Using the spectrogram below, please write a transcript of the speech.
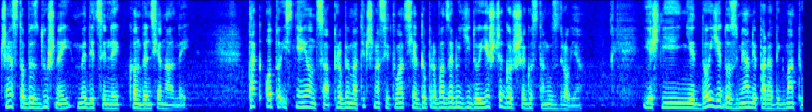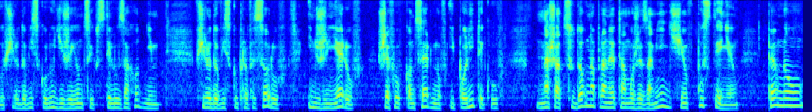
często bezdusznej medycyny konwencjonalnej. Tak oto istniejąca problematyczna sytuacja doprowadza ludzi do jeszcze gorszego stanu zdrowia. Jeśli nie dojdzie do zmiany paradygmatu w środowisku ludzi żyjących w stylu zachodnim, w środowisku profesorów, inżynierów, szefów koncernów i polityków, nasza cudowna planeta może zamienić się w pustynię pełną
